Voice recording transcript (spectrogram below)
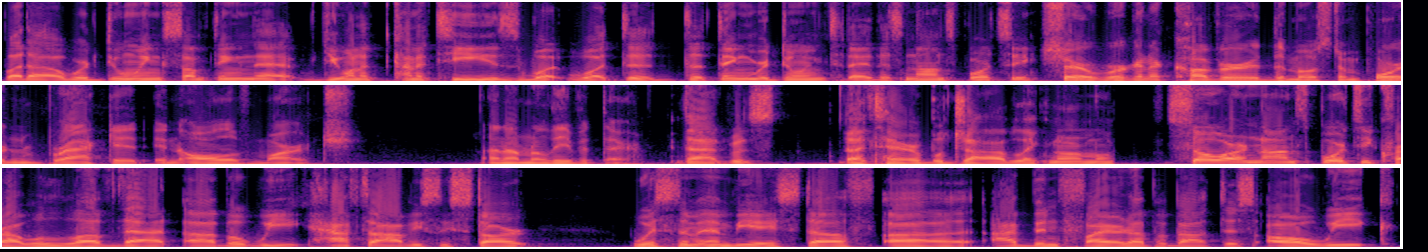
But uh, we're doing something that. Do you want to kind of tease what what the the thing we're doing today that's non sportsy? Sure, we're gonna cover the most important bracket in all of March, and I'm gonna leave it there. that was a terrible job like normal. So our non-sportsy crowd will love that, uh, but we have to obviously start with some NBA stuff. Uh, I've been fired up about this all week.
